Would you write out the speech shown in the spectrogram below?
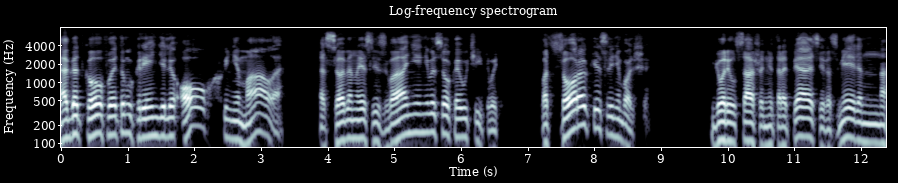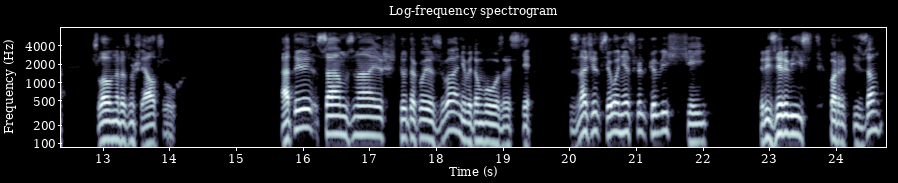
а годков этому кренделю, ох, немало, особенно если звание невысокое учитывать, под сорок, если не больше. — говорил Саша, не торопясь и размеренно, словно размышлял вслух. А ты сам знаешь, что такое звание в этом возрасте. Значит, всего несколько вещей. Резервист-партизан,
